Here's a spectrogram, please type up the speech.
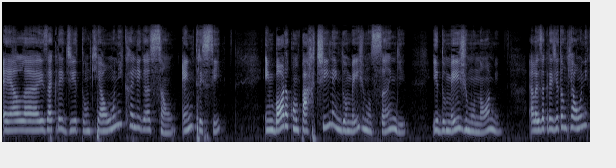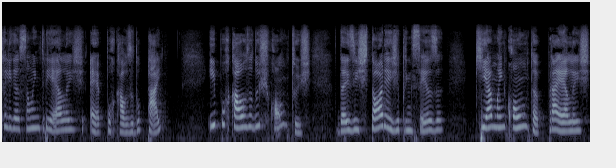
elas acreditam que a única ligação entre si, embora compartilhem do mesmo sangue e do mesmo nome, Elas acreditam que a única ligação entre elas é por causa do pai e por causa dos contos, das histórias de princesa que a mãe conta para elas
